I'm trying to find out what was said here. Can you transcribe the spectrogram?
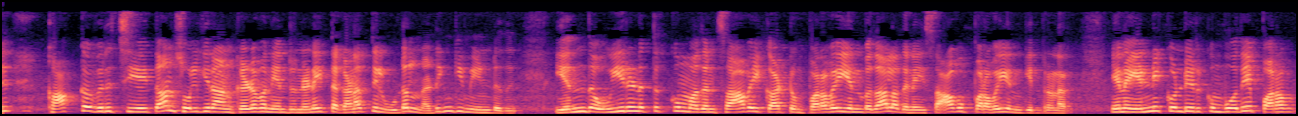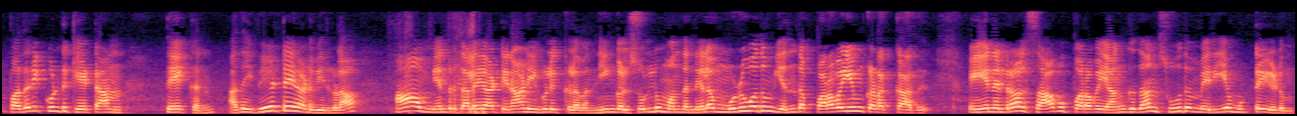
காக்க விருச்சியைத்தான் சொல்கிறான் கிழவன் என்று நினைத்த கணத்தில் உடல் நடுங்கி மீண்டது. எந்த உயிரினத்துக்கும் அதன் சாவை காட்டும் பறவை என்பதால் அதனை சாவு பறவை என்கின்றனர் என எண்ணிக் கொண்டிருக்கும் போதே பதறிக்கொண்டு கேட்டான் தேக்கன். அதை வேட்டையாடுவீர்களா? ஆம் என்று தலையாட்டினான் இகுலிக்கிழவன் நீங்கள் சொல்லும் அந்த நிலம் முழுவதும் எந்த பறவையும் கடக்காது. ஏனென்றால் சாவுப் பறவை அங்குதான் சூதம் எறிய முட்டையிடும்.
